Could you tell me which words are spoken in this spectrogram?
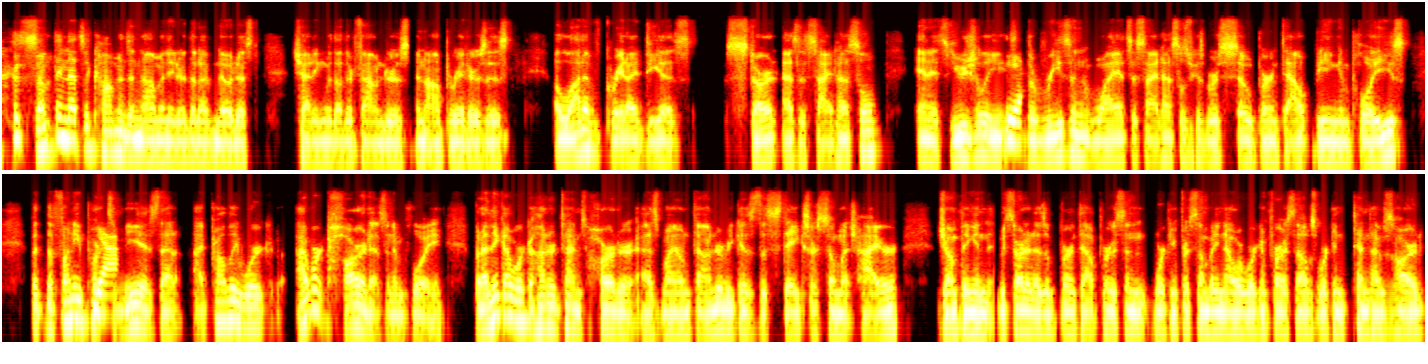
something that's a common denominator that I've noticed chatting with other founders and operators is a lot of great ideas start as a side hustle. And it's usually yeah. the reason why it's a side hustle is because we're so burnt out being employees but the funny part yeah. to me is that I probably work, I worked hard as an employee, but I think I work a hundred times harder as my own founder because the stakes are so much higher. Jumping and we started as a burnt out person working for somebody. Now we're working for ourselves, working 10 times as hard.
